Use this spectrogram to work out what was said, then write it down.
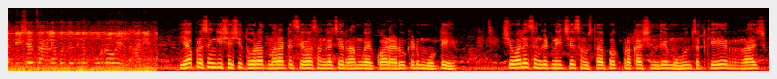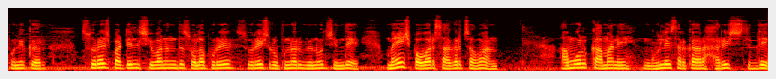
अतिशय चांगल्या पद्धतीनं पूर्ण होईल आणि या प्रसंगी शशी थोरात मराठा सेवा संघाचे राम गायकवाड ॲडव्होकेट मोठे शिवालय संघटनेचे संस्थापक प्रकाश शिंदे मोहन चटके राज पुणेकर सूरज पाटील शिवानंद सोलापुरे सुरेश रुपनर विनोद शिंदे महेश पवार सागर चव्हाण अमोल कामाने घुले सरकार हरीश सिद्धे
